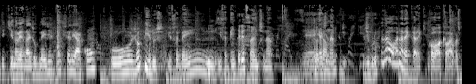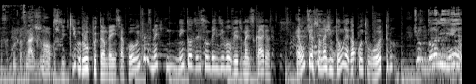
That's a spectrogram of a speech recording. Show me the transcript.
E que na verdade o Blade tem que se aliar com os vampiros. Isso é bem, isso é bem interessante, né? É, e a dinâmica de, de grupo é da hora, né, cara? Que coloca lá com, as com os personagens novos. E que grupo também, sacou? Infelizmente, nem todos eles são bem desenvolvidos, mas, cara, é um personagem tão legal quanto o outro. Tio Donnie Yen,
